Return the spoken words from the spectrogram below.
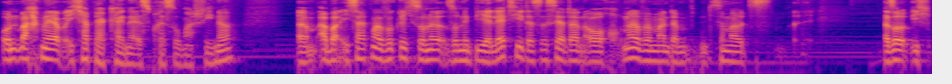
und mach mir, ich habe ja keine Espressomaschine. Ähm, aber ich sag mal wirklich, so eine, so eine Bialetti, das ist ja dann auch, ne, wenn man dann, ich sag mal, also ich,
